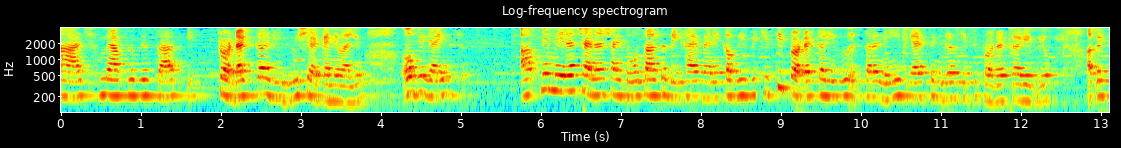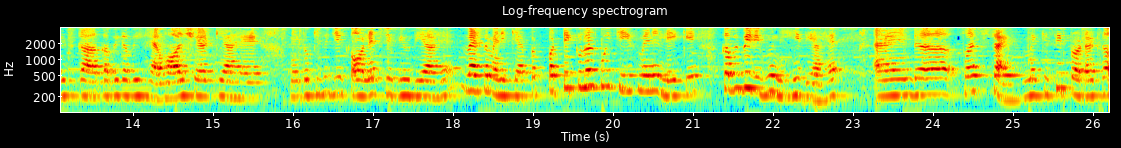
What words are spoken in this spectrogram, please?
आज मैं आप लोगों के साथ एक प्रोडक्ट का रिव्यू शेयर करने वाली हूँ। ओके गाइस आपने मेरा चैनल शायद दो साल से देखा है, मैंने कभी भी किसी प्रोडक्ट का रिव्यू इस तरह नहीं दिया है सिंगल किसी प्रोडक्ट का रिव्यू अगर किसका कभी कभी हॉल शेयर किया है, नहीं तो किसी चीज़ का ऑनेस्ट रिव्यू दिया है, वैसे मैंने किया पर पर्टिकुलर कोई चीज़ मैंने लेके कभी भी रिव्यू नहीं दिया है। एंड फ़र्स्ट टाइम मैं किसी प्रोडक्ट का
